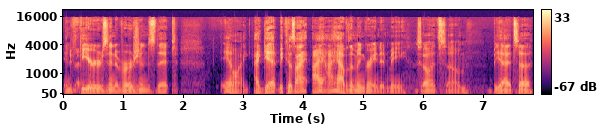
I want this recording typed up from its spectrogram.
and fears and aversions that you know I, I get because I, I I have them ingrained in me. So it's um yeah it's a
